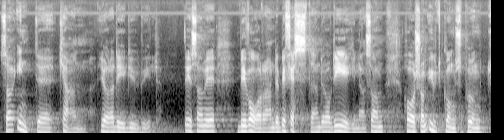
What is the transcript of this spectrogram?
som inte kan göra det Gud vill. Det som är bevarande, befästande av det egna, som har som utgångspunkt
